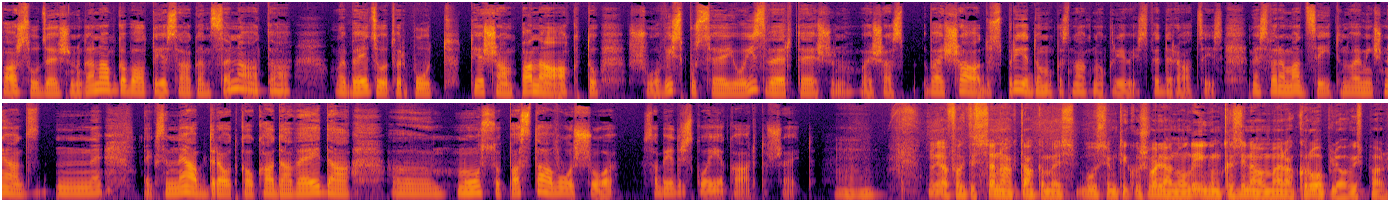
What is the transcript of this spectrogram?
pārsūdzēšana gan apgabala tiesā, gan senātā, lai beidzot varbūt tiešām panāktu šo vispusējo izvērtēšanu vai, šās, vai šādu spriedumu, kas nāk no Krievijas federācijas, mēs varam atzīt, un vai viņš neatz, ne, teiksim, neapdraud kaut kādā veidā uh, mūsu pastāvošo sabiedrisko iekārtu šeit. Mm -hmm. nu, jā, faktiski sanāk tā, ka mēs būsim tikuši vaļā no līguma, kas zināmā mērā kropļo vispār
